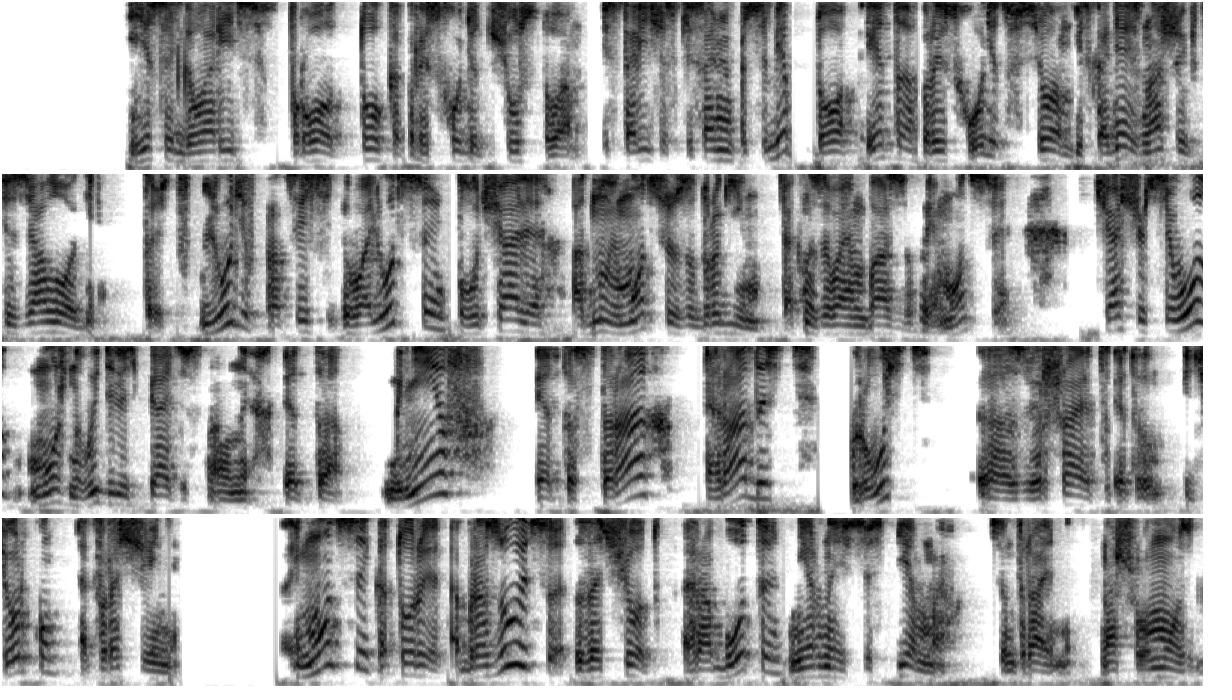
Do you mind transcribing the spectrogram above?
Если говорить про то, как происходят чувства исторически сами по себе, то это происходит все исходя из нашей физиологии. То есть люди в процессе эволюции получали одну эмоцию за другим, так называемые базовые эмоции. Чаще всего можно выделить пять основных. Это гнев, это страх, радость, грусть, э, завершает эту пятерку отвращение. Эмоции, которые образуются за счет работы нервной системы центральной нашего мозга.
